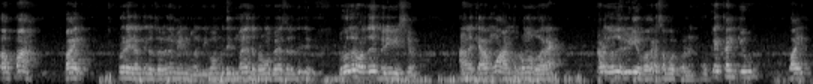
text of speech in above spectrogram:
பாப்பா. பாய் உங்களுடைய கருத்துக்கள் சொல்லுங்க. மீண்டும் சந்திப்போம் இதுக்கு மேலே இந்த ப்ரோமோ பேசுறதுக்கு இவ்வளோ தூரம் வந்தது பெரிய விஷயம். அதனால் கிளம்புவோம். அடுத்த ப்ரோமோ வரேன். நல்ல வீடியோ பார்க்குறேன். சப்போர்ட் பண்ணுங்க. ஓகே தேங்க்யூ பாய்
